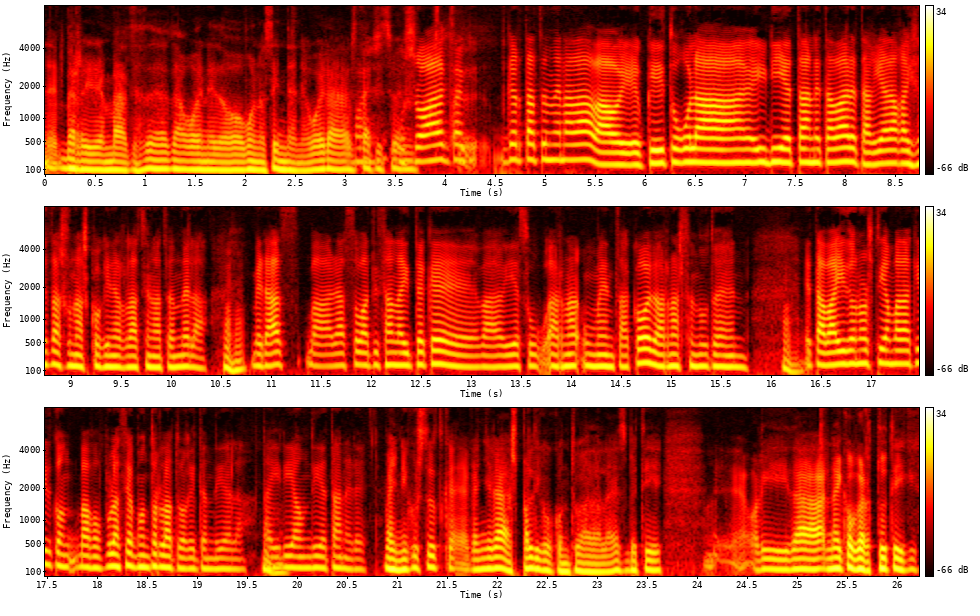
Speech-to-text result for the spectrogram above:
eh, berriren bat eh, dagoen edo, bueno, zein den egoera, ez dakit zuen. Usoak gertatzen dena da, ba, oi, euki ditugula hirietan eta bar, eta gia da gaixotasun askokin erlazionatzen dela. Mhm. Beraz, ba, arazo bat izan daiteke, ba, ez arna, umentzako edo arnartzen duten. Eta bai donostian badakit, kon, ba, populazioa kontrolatu egiten direla. Eta Mhm. hiri handietan ere. Bai, nik uste dut ga- gainera aspaldiko kontua dela, ez? Beti eh, hori da nahiko gertutik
